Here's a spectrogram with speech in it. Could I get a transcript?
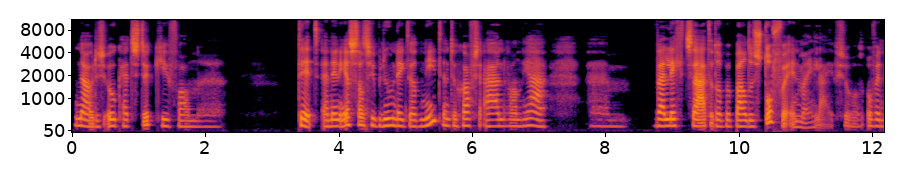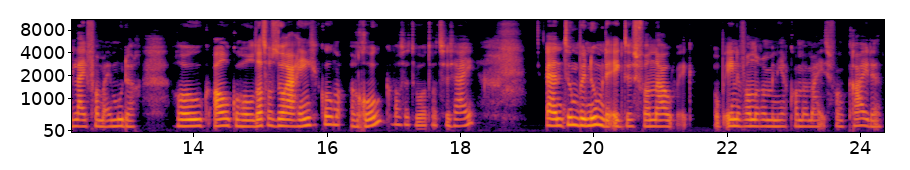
nou, dus ook het stukje van uh, dit. En in eerste instantie benoemde ik dat niet. En toen gaf ze aan van ja, um, wellicht zaten er bepaalde stoffen in mijn lijf. Zoals, of in het lijf van mijn moeder. Rook, alcohol, dat was door haar heen gekomen. Rook was het woord wat ze zei. En toen benoemde ik dus van nou, ik, op een of andere manier kwam bij mij iets van kruiden.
